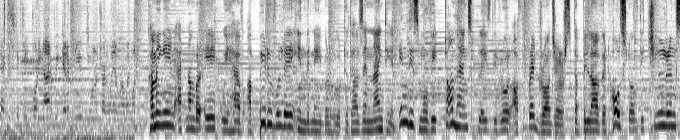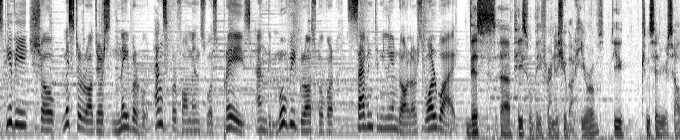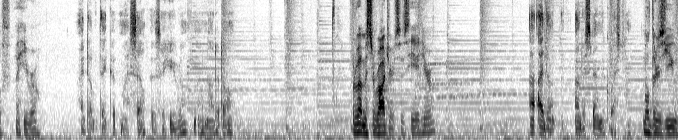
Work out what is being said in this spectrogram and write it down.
Cactus 1549, if we get it for do you want to try to land runway 1? Coming in at number 8, we have A Beautiful Day in the Neighborhood 2019. In this movie, Tom Hanks plays the role of Fred Rogers, the beloved host of the children's TV show Mr. Rogers' Neighborhood. Hanks' performance was praised and the movie grossed over $70 million worldwide. This uh, piece will be for an issue about heroes. Do you consider yourself a hero? I don't think of myself as a hero. No, not at all. What about Mr. Rogers? Is he a hero? I, I don't understand the question. Well, there's you,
